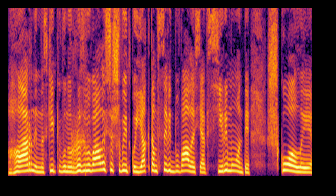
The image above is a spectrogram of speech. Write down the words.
гарним, наскільки воно розвивалося швидко, як там все відбувалося, всі ремонти, школи,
